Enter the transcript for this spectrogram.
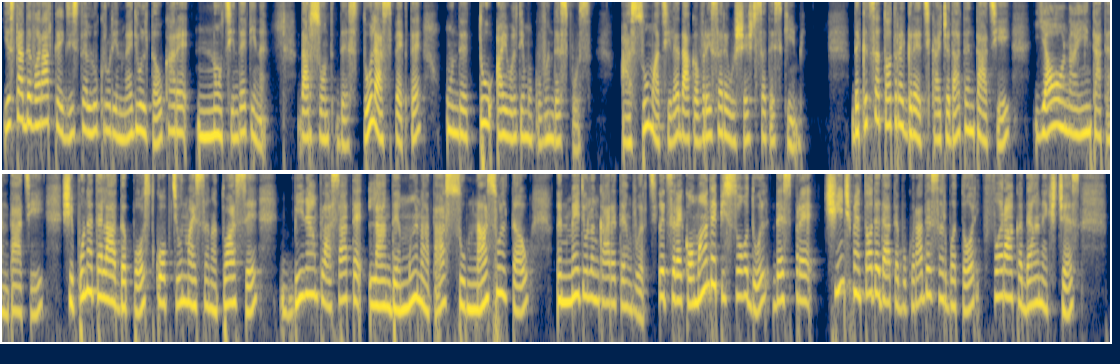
Este adevărat că există lucruri în mediul tău care nu țin de tine, dar sunt destule aspecte unde tu ai ultimul cuvânt de spus. Asumă-ți-le dacă vrei să reușești să te schimbi. Decât să tot regreți că ai cedat tentației, ia-o înaintea tentației și pune-te la adăpost cu opțiuni mai sănătoase, bine amplasate la îndemâna ta, sub nasul tău, în mediul în care te învârți. Îți recomand episodul despre 5 metode de a te bucura de sărbători fără a cădea în exces,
